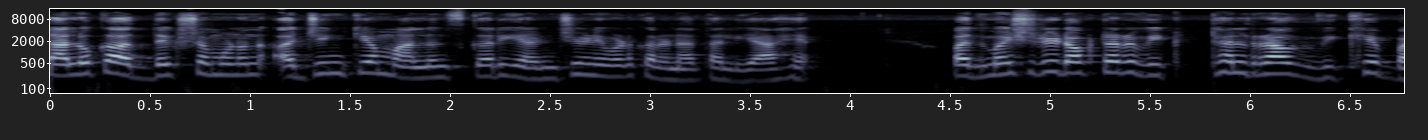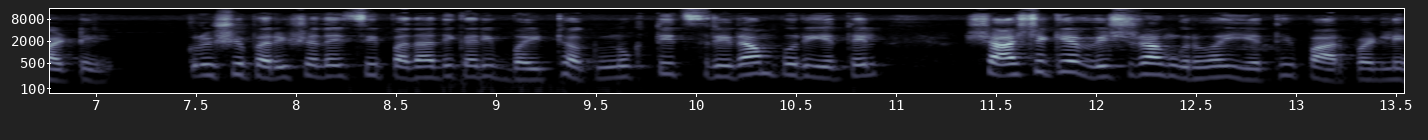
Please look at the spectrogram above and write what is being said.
तालुका अध्यक्ष म्हणून अजिंक्य मालंजकर यांची निवड करण्यात आली आहे. पद्मश्री डॉक्टर विठ्ठलराव विखे पाटील कृषी परिषदेची पदाधिकारी बैठक नुकतीच श्रीरामपुरी येथील शासकीय विश्रामगृह येथे पार पडली.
